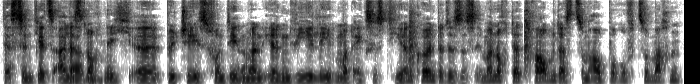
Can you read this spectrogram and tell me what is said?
Das sind jetzt alles ähm, noch nicht äh, Budgets, von denen ja. man irgendwie leben und existieren könnte. Das ist immer noch der Traum, das zum Hauptberuf zu machen.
